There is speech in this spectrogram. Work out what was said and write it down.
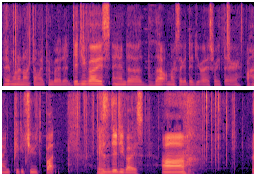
I didn't want to knock down my pen, but I did. Digivice, and uh, that one looks like a Digivice right there. Behind Pikachu's butt is a Digivice. Uh,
